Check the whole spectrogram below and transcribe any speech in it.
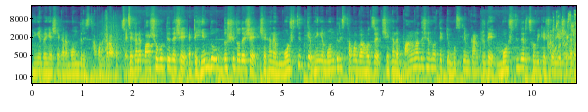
ভেঙে ভেঙে সেখানে মন্দির স্থাপন করা হচ্ছে? যেখানে পার্শ্ববর্তী দেশে, একটি হিন্দু অধ্যুষিত দেশে সেখানে মসজিদকে ভেঙে মন্দির স্থাপন করা হচ্ছে, সেখানে বাংলাদেশের মতো একটি মুসলিম কান্ট্রিতে মসজিদের ছবিকে সরিয়ে সেখানে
